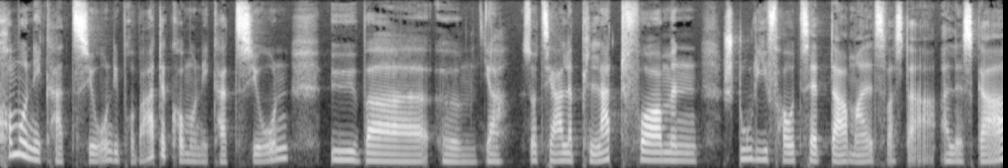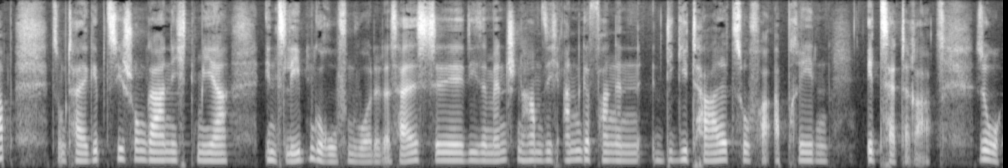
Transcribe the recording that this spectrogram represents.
Kommunikation, die private Kommunikation über ähm, ja, soziale Plattformen, StudiVZ damals, was da alles gab, zum Teil gibt es die schon gar nicht mehr, ins Leben gerufen wurde. Das heißt, äh, diese Menschen haben sich angefangen, digital zu verabreden, etc. So,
